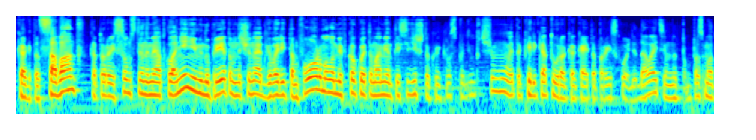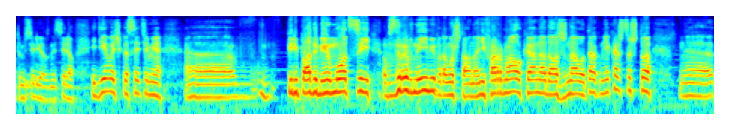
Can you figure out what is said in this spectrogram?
как это, савант, который с умственными отклонениями, но при этом начинает говорить там формулами в какой-то момент, и сидишь такой, господи, почему это карикатура какая-то происходит? Давайте мы посмотрим серьезный сериал. И девочка с этими э, перепадами эмоций взрывными, потому что она она неформалка, она должна вот так. Мне кажется, что э,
